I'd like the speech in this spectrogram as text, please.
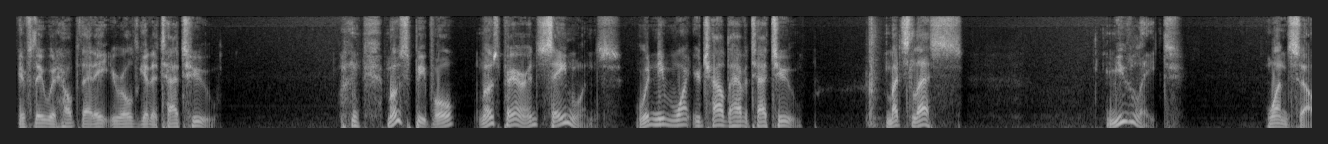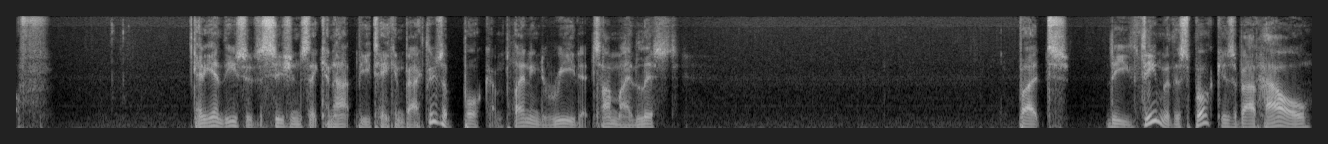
if they would help that eight year old get a tattoo. most people, most parents, sane ones, wouldn't even want your child to have a tattoo, much less mutilate oneself. And again, these are decisions that cannot be taken back. There's a book I'm planning to read, it's on my list. But the theme of this book is about how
